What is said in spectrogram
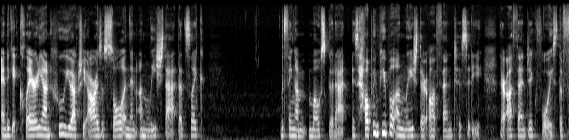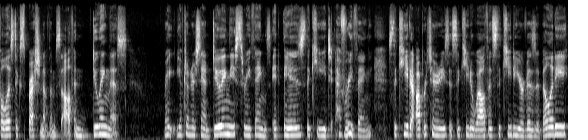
and to get clarity on who you actually are as a soul and then unleash that. That's like the thing I'm most good at is helping people unleash their authenticity, their authentic voice, the fullest expression of themselves. And doing this right? You have to understand doing these three things, it is the key to everything. It's the key to opportunities, it's the key to wealth, it's the key to your visibility,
